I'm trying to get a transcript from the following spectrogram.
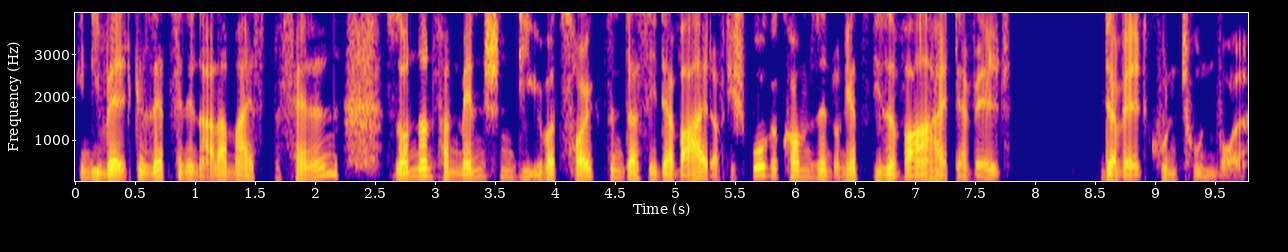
in die Welt gesetzt in den allermeisten Fällen, sondern von Menschen, die überzeugt sind, dass sie der Wahrheit auf die Spur gekommen sind und jetzt diese Wahrheit der Welt der Welt kundtun wollen.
